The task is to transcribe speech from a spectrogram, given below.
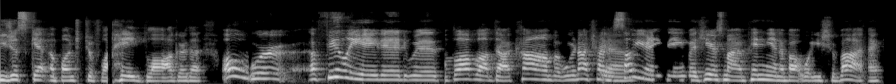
you just get a bunch of like paid blogger that, oh, we're affiliated with blah blah.com, but we're not trying yeah. to sell you anything, but here's my opinion about what you should buy.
